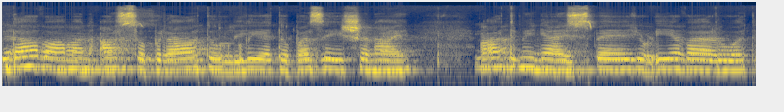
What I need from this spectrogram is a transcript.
Dāvā man asu prātu lietu pazīšanai, atmiņai spēju ievērot,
